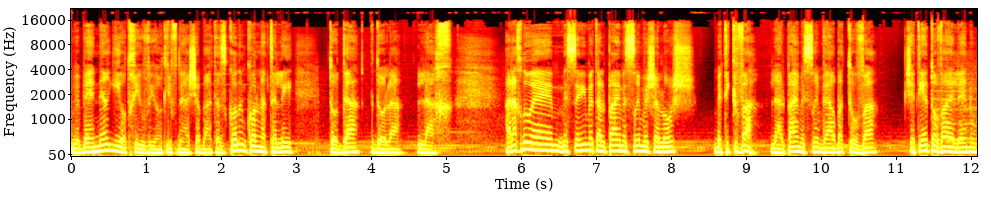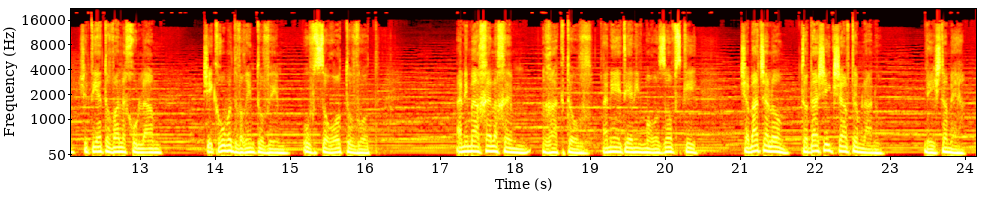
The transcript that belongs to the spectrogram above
ובאנרגיות חיוביות לפני השבת. אז קודם כל, נטלי, תודה גדולה לך. אנחנו uh, מסיימים את 2023 בתקווה ל-2024 טובה, שתהיה טובה אלינו, שתהיה טובה לכולם, שיקרו בה דברים טובים ובשורות טובות. אני מאחל לכם רק טוב. אני הייתי יניב מורוזובסקי. שבת שלום, תודה שהקשבתם לנו. להשתמע.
